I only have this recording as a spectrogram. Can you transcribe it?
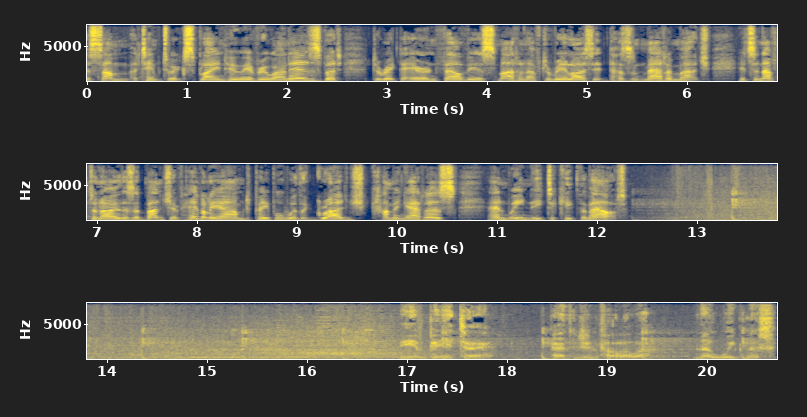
There's some attempt to explain who everyone is, but director Aaron Falvey is smart enough to realise it doesn't matter much. It's enough to know there's a bunch of heavily armed people with a grudge coming at us, and we need to keep them out. Ian Pietro, pathogen follower. No weakness,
